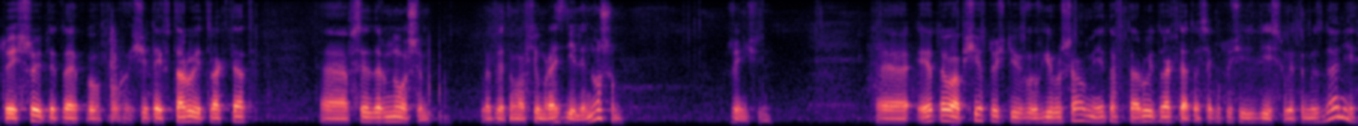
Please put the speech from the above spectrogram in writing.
То есть, что это, считай, второй трактат э, в Седер Ношем, в этом во всем разделе Ношем, женщины. Э, это вообще с точки в Ярушалме это второй трактат. Во всяком случае, здесь, в этом издании,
